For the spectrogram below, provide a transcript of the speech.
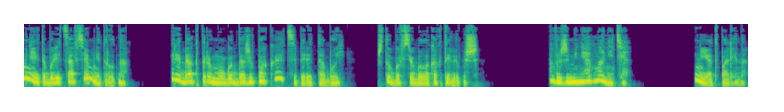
Мне это будет совсем нетрудно. Редакторы могут даже покаяться перед тобой, чтобы все было, как ты любишь». «Вы же меня обманете?» «Нет, Полина».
